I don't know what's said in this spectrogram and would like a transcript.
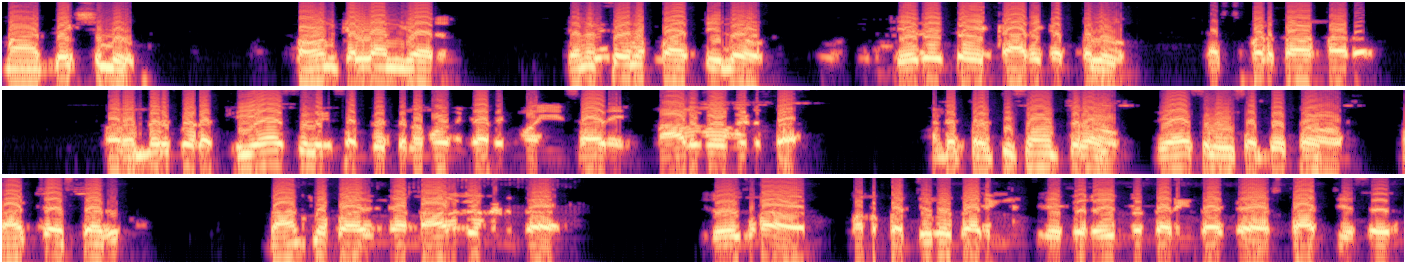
మా అధ్యక్షులు పవన్ కళ్యాణ్ గారు జనసేన పార్టీలో ఏదైతే కార్యకర్తలు కష్టపడతా ఉన్నారో వారందరూ కూడా క్రియాశీలక సభ్యత నమోదు కార్యక్రమం ఈసారి నాలుగో విడత. అంటే ప్రతి సంవత్సరం క్రియాశీలక సభ్యత్వం స్టార్ట్ చేస్తారు. దాంట్లో భాగంగా నాలుగో విడత ఈ రోజున మన పద్దెనిమిదో తారీఖు నుంచి రేపు ఇరవై ఎనిమిదో తారీఖు దాకా స్టార్ట్ చేశారు.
